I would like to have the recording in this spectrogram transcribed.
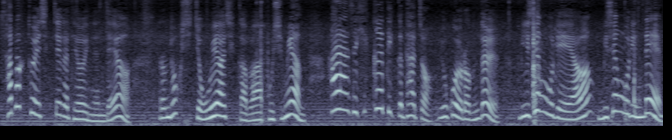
사박토에 식재가 되어 있는데요. 여러분들 혹시 이제 오해하실까봐 보시면 하얀색 희끗희끗하죠? 요거 여러분들 미생물이에요. 미생물인데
